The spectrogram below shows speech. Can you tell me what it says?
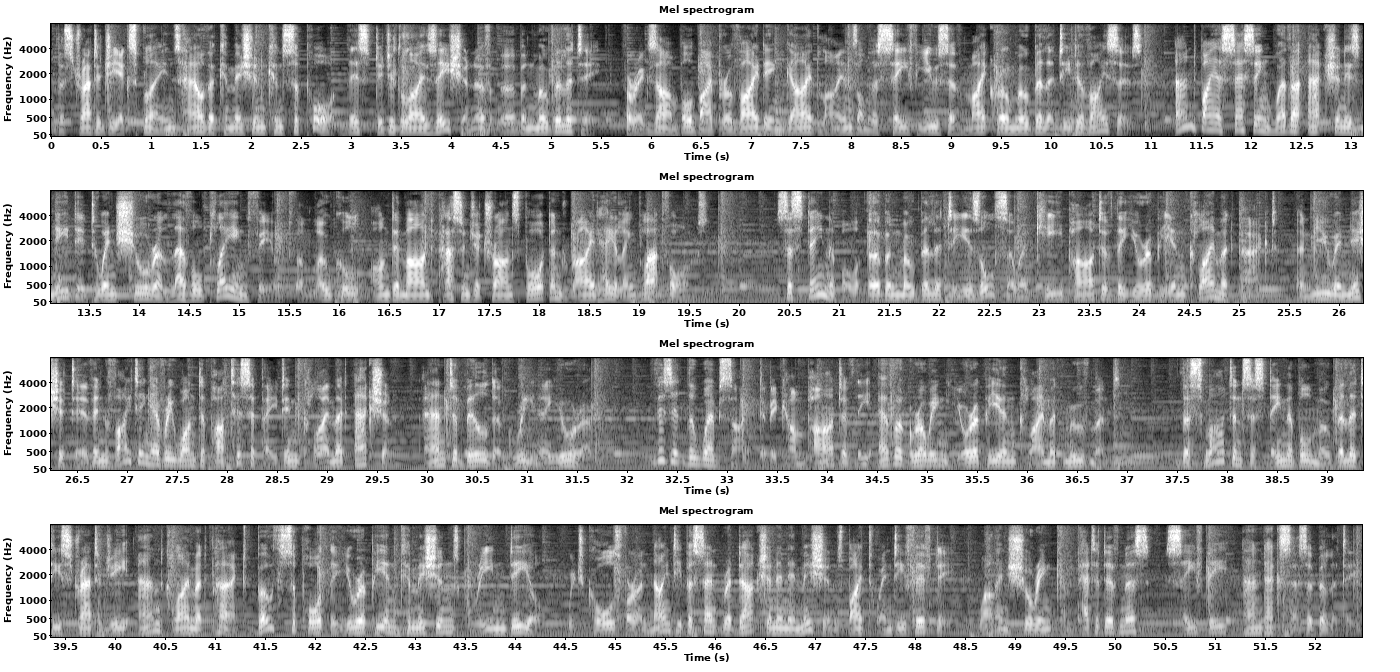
The strategy explains how the Commission can support this digitalization of urban mobility, for example by providing guidelines on the safe use of micro-mobility devices, and by assessing whether action is needed to ensure a level playing field for local, on-demand passenger transport and ride-hailing platforms. Sustainable urban mobility is also a key part of the European Climate Pact, a new initiative inviting everyone to participate in climate action and to build a greener Europe. Visit the website to become part of the ever-growing European climate movement. The Smart and Sustainable Mobility Strategy and Climate Pact both support the European Commission's Green Deal, which calls for a 90% reduction in emissions by 2050 while ensuring competitiveness, safety and accessibility.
